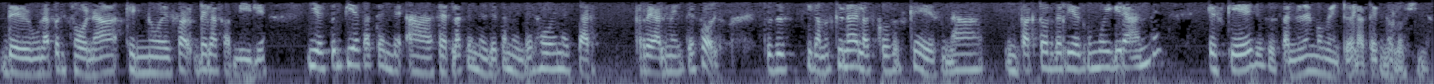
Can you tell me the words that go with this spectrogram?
de una persona que no es de la familia. Y esto empieza a, a hacer la tendencia también del joven a estar realmente solo. Entonces, digamos que una de las cosas que es una, un factor de riesgo muy grande es que ellos están en el momento de la tecnología.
